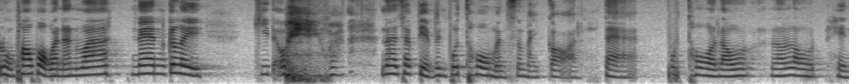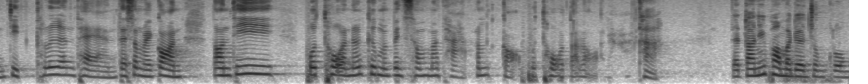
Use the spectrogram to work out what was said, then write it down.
หลวงพ่อบอกวันนั้นว่า แน่นก็เลยคิดเอาเองว่า น่าจะเปลี่ยนเป็นพุทโธเหมือนสมัยก่อน แต่พุทโธแล้วแล้วเราเห็นจิตเคลื่อนแทน แต่สมัยก่อนตอนที่พุทโธนั่นคือมันเป็นสมถะแล้วมันเกาะพุทโธตลอดนะคะค่ะ แต่ตอนนี้พอมาเดินจงกรม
